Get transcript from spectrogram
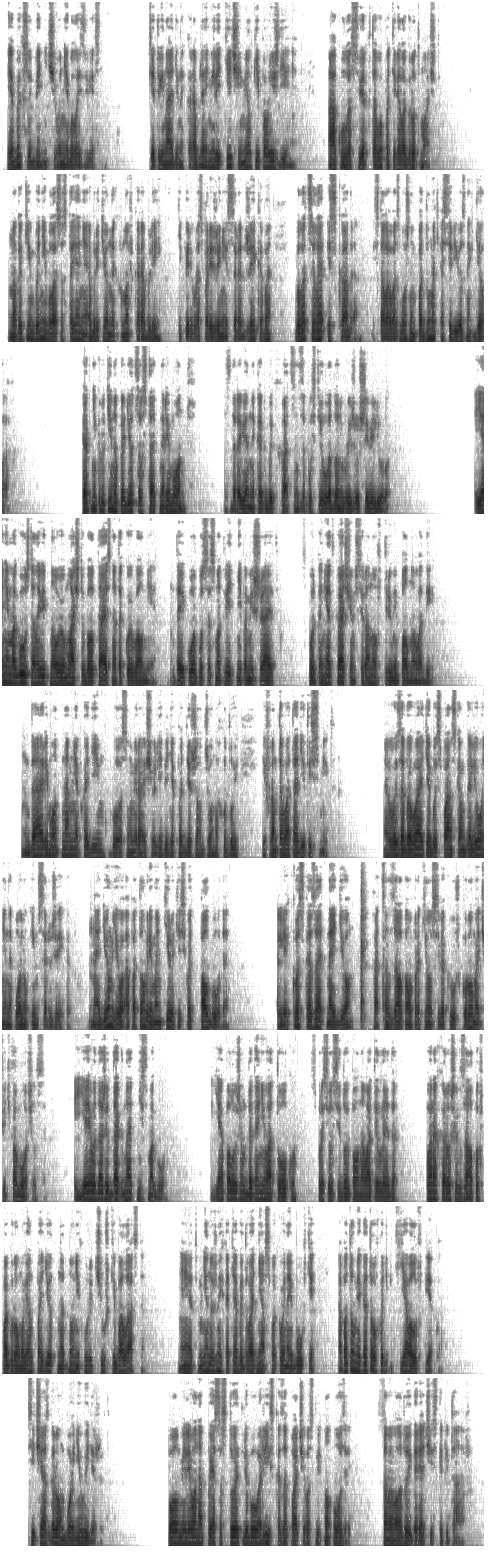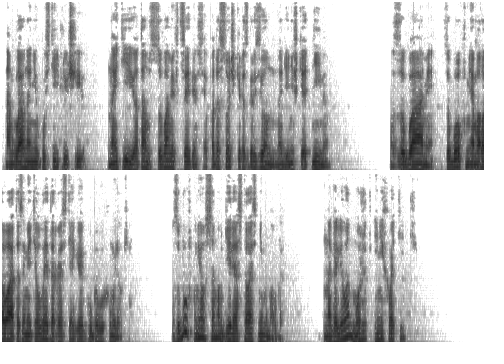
и об их судьбе ничего не было известно. Все три найденных корабля имели течи и мелкие повреждения, а акула сверх того потеряла грот мачты. Но каким бы ни было состояние обретенных вновь кораблей, теперь в распоряжении сэра Джейкоба была целая эскадра, и стало возможным подумать о серьезных делах. Как ни крути, но придется встать на ремонт. Здоровенный как бык Хадсон запустил ладонь в рыжую шевелюру. Я не могу установить новую мачту, болтаясь на такой волне. Да и корпус осмотреть не помешает. Сколько не откачиваем, все равно в трюме полно воды. «Да, ремонт нам необходим», — голосом умирающего лебедя поддержал Джона худой и фронтовато одетый Смит. «Вы забываете об испанском галеоне», — напомнил им сэр Джейкоб. «Найдем его, а потом ремонтируйтесь хоть полгода». «Легко сказать, найдем», — Хадсон залпом опрокинул в себя кружку рома и чуть поморщился. «И я его даже догнать не смогу». «Я, положим, догоню, а толку?» — спросил седой полноватый ледер. «Пара хороших залпов по грому, и он пойдет на дно не хуже чушки балласта. Нет, мне нужны хотя бы два дня в спокойной бухте, а потом я готов хоть к дьяволу в пекло. Сейчас гром бой не выдержит». «Полмиллиона песо стоит любого риска», — запальчиво воскликнул Озрик, самый молодой и горячий из капитанов. «Нам главное не упустить ключи, найти ее, а там с зубами вцепимся, по досочке разгрызем, на денежки отнимем». «Зубами. Зубов у меня маловато», — заметил Ледер, растягивая губы в ухмылке. Зубов у него в самом деле осталось немного. На галеон может и не хватить.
